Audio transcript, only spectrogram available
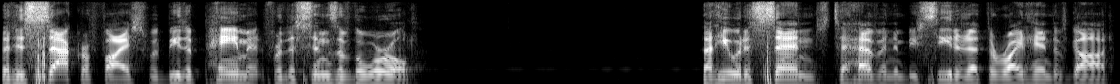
that his sacrifice would be the payment for the sins of the world, that he would ascend to heaven and be seated at the right hand of God.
